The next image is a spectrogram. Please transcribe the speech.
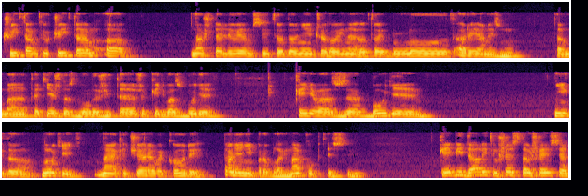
Čítam tu, čítam a našteľujem si to do niečoho iného. To je blúd arianizmu. Tam to je tiež dosť dôležité, že keď vás bude keď vás bude niekto nútiť na nejaké čiarové kódy, to není problém, nakúpte si. Keby dali tu 666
